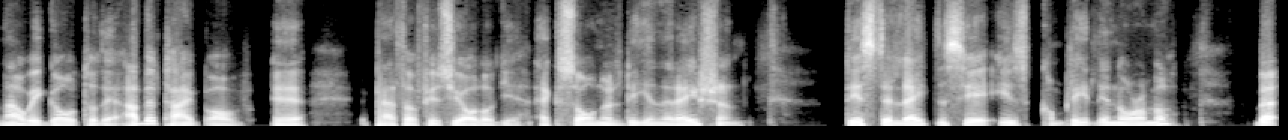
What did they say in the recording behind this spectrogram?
Now we go to the other type of uh, pathophysiology, axonal degeneration. Distal latency is completely normal, but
